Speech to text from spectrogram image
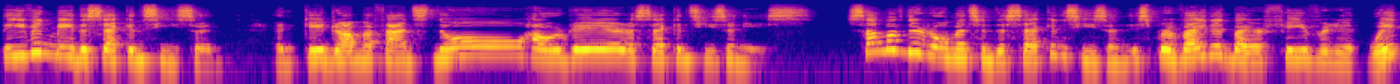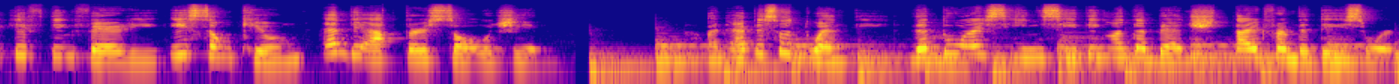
They even made a second season, and K drama fans know how rare a second season is. Some of the romance in the second season is provided by our favorite weightlifting fairy Lee Sung Kyung and the actor So Jin. On episode 20, the two are seen sitting on the bench tired from the day's work.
